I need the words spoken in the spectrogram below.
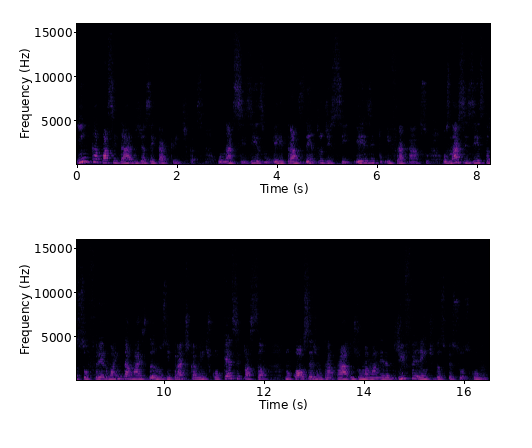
incapacidade de aceitar críticas. O narcisismo, ele traz dentro de si êxito e fracasso. Os narcisistas sofreram ainda mais danos em praticamente qualquer situação no qual sejam tratados de uma maneira diferente das pessoas comuns.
